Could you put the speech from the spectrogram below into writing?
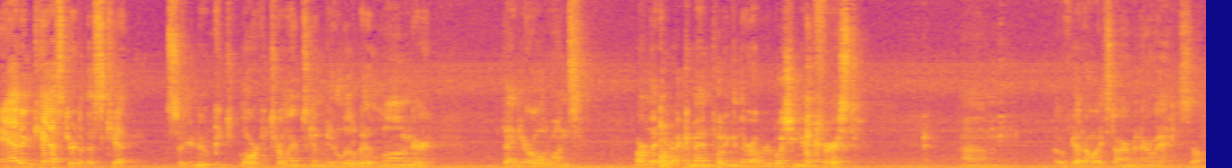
adding caster to this kit, so your new lower control arm is going to be a little bit longer than your old ones. Normally I recommend putting in the rubber bushing in first. Um, we've got a hoist arm in our way, so.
